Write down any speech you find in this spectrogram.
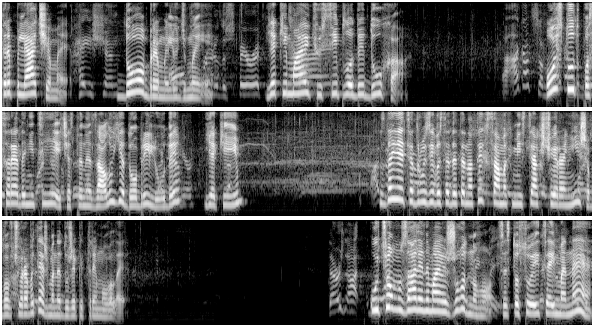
терплячими, добрими людьми, які мають усі плоди духа. Ось тут, посередині цієї частини залу, є добрі люди, які. Здається, друзі, ви сидите на тих самих місцях, що й раніше, бо вчора ви теж мене дуже підтримували. У цьому залі немає жодного. Це стосується і мене,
